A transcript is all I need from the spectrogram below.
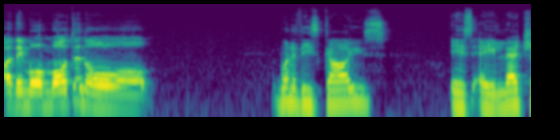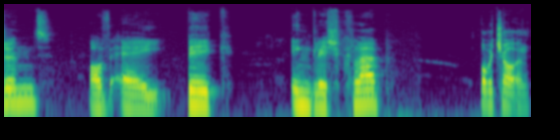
Are they more modern or One of these guys is a legend of a big English club. Bobby Charlton.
